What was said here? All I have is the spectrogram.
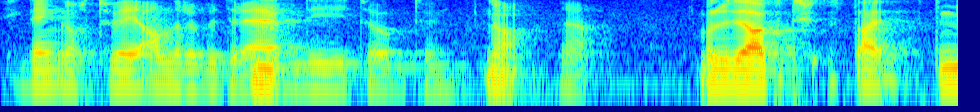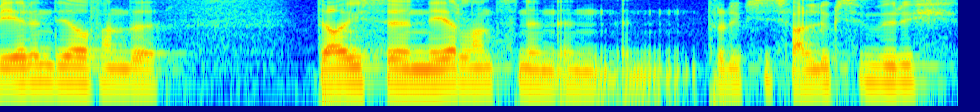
Ik denk nog twee andere bedrijven die het ook doen. Maar dus eigenlijk het, merendeel van de Belgische, Nederlandse en, en, en producties van Luxemburg,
